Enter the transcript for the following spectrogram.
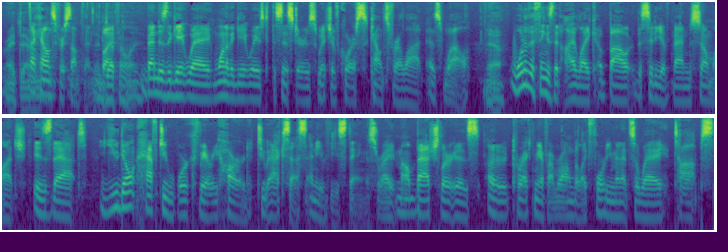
right there. That counts for something. But Definitely. Bend is the gateway, one of the gateways to the sisters, which of course counts for a lot as well. Yeah. One of the things that I like about the city of Bend so much is that you don't have to work very hard to access any of these things, right? Mount Bachelor is, uh, correct me if I'm wrong, but like 40 minutes away tops.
